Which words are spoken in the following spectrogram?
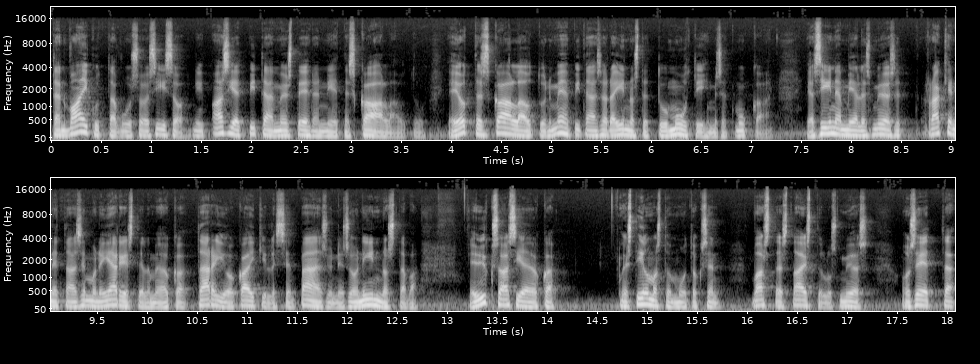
tämän vaikuttavuus olisi iso, niin asiat pitää myös tehdä niin, että ne skaalautuu. Ja jotta se skaalautuu, niin meidän pitää saada innostettua muut ihmiset mukaan. Ja siinä mielessä myös, että rakennetaan semmoinen järjestelmä, joka tarjoaa kaikille sen pääsyn, ja se on innostava. Ja yksi asia, joka myös ilmastonmuutoksen vastaistaistelussa myös, on se, että,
